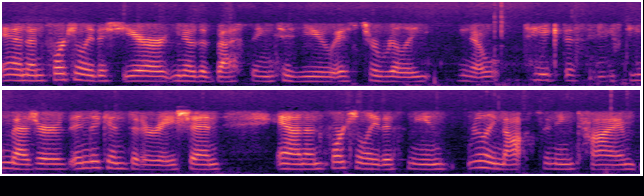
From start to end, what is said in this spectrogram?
And unfortunately, this year, you know, the best thing to do is to really, you know, take the safety measures into consideration. And unfortunately, this means really not spending time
